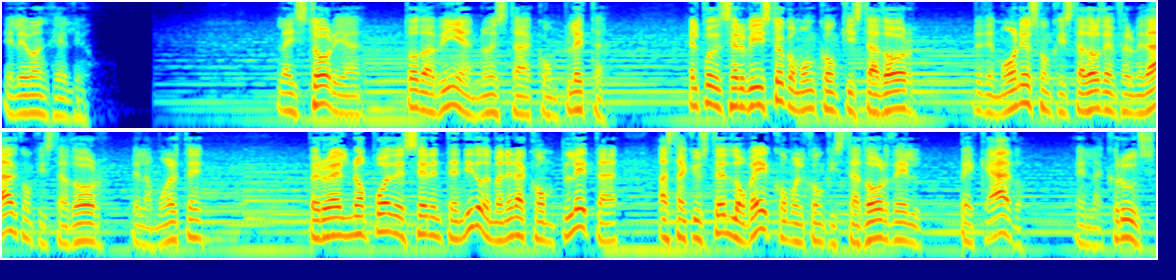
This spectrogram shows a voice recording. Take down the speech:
el Evangelio. La historia todavía no está completa. Él puede ser visto como un conquistador de demonios, conquistador de enfermedad, conquistador de la muerte, pero él no puede ser entendido de manera completa hasta que usted lo ve como el conquistador del pecado en la cruz,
